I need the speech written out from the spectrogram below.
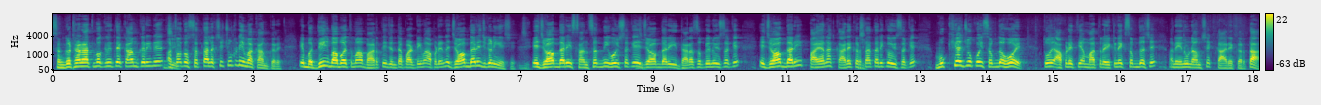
સંગઠનાત્મક રીતે કામ કરીને અથવા તો સત્તાલક્ષી ચૂંટણીમાં કામ કરે એ બધી જ બાબતમાં ભારતીય જનતા પાર્ટીમાં આપણે એને જવાબદારી જ ગણીએ છીએ. એ જવાબદારી સાંસદની હોઈ શકે એ જવાબદારી ધારાસભ્યની હોઈ શકે એ જવાબદારી પાયાના કાર્યકર્તા તરીકે હોઈ શકે. મુખ્ય જો કોઈ શબ્દ હોય તો આપણે ત્યાં માત્ર એકને એક શબ્દ છે અને એનું નામ છે કાર્યકર્તા.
